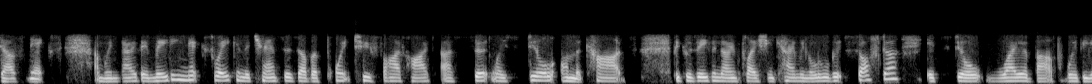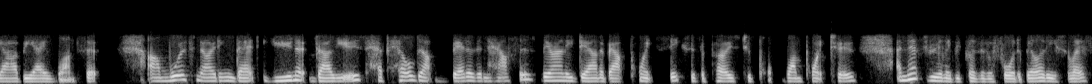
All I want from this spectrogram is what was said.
does next. And we know they're meeting next week, and the chances of a 0.25 hike are certainly still on the cards because even though inflation came in a little bit softer, it's still way above where the RBA wants it. Um, worth noting that unit values have held up better than houses. They're only down about 0.6 as opposed to 1.2. And that's really because of affordability, Celeste.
